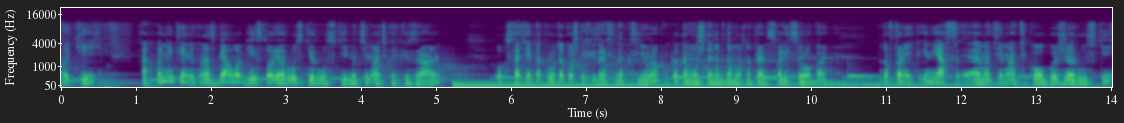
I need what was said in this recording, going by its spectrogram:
Окей. Так, понедельник у нас биология, история, русский, русский, математика, физра. Вот, кстати, это круто, то, что физра всегда последний урок, потому что иногда можно прям свалить с урока. Потом вторник, иньяс, э, математика, ОБЖ, русский.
